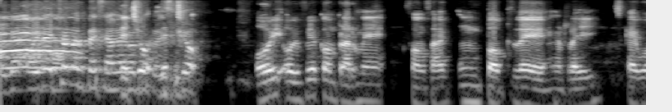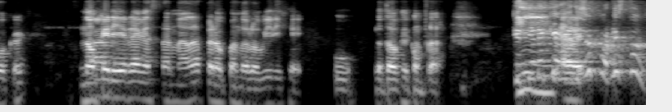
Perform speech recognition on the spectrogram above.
Oiga, Hoy de hecho lo empecé a ver De hecho, de hecho hoy, hoy fui a comprarme, fun fact, un pop de Rey Skywalker. No Ah. quería ir a gastar nada, pero cuando lo vi dije, uh, lo tengo que comprar. ¿Qué Y, tiene que ver eso con esto?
